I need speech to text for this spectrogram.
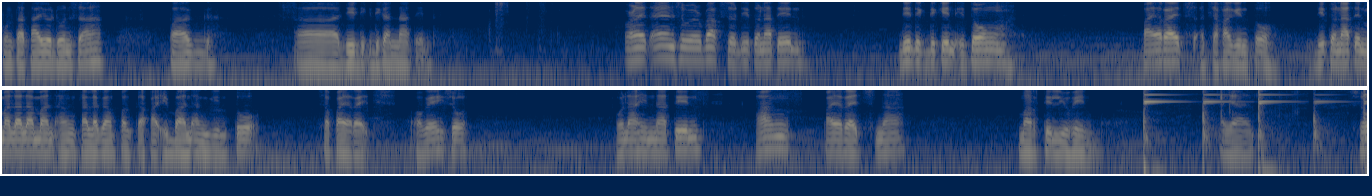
punta tayo dun sa pag uh, didikdikan natin. Alright, ayan, so we're back. So dito natin didikdikin itong pyrites at saka ginto dito natin malalaman ang talagang pagkakaiba ng ginto sa pyrites. Okay? So, unahin natin ang pyrites na martilyuhin. Ayan. So,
